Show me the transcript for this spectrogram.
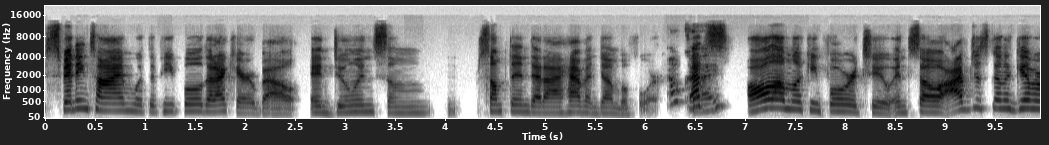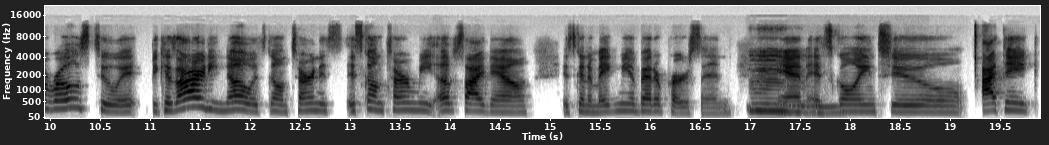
spending time with the people that I care about and doing some something that I haven't done before. Okay. That's all I'm looking forward to. And so I'm just gonna give a rose to it because I already know it's gonna turn it's it's gonna turn me upside down. It's gonna make me a better person. Mm. And it's mm. going to, I think,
